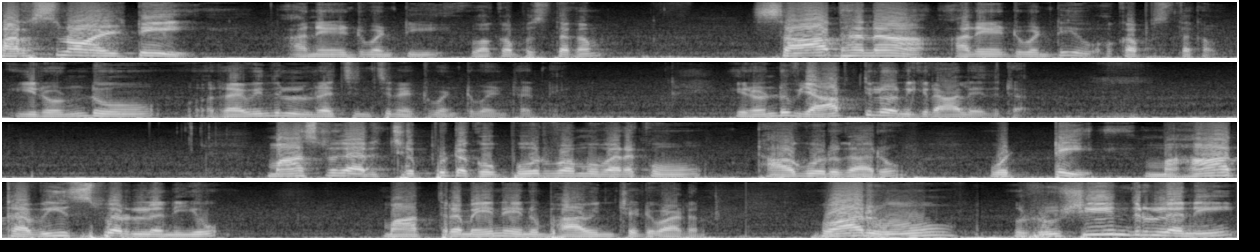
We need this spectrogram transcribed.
పర్సనాలిటీ అనేటువంటి ఒక పుస్తకం సాధన అనేటువంటి ఒక పుస్తకం. ఈ రెండు రవీంద్రులు రచించినటువంటివంటండి. ఈ రెండు వ్యాప్తిలోనికి రాలేదుట. మాస్టర్ గారు చెప్పుటకు పూర్వము వరకు ఠాగూర్ గారు ఒట్టి మహాకవీశ్వరులనియు మాత్రమే నేను భావించేటివాడను. వారు ఋషీంద్రులని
